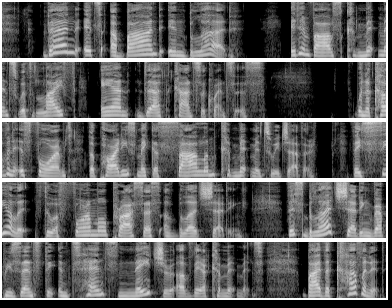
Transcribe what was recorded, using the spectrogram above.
then it's a bond in blood. It involves commitments with life and death consequences. When a covenant is formed, the parties make a solemn commitment to each other. They seal it through a formal process of bloodshedding. This bloodshedding represents the intense nature of their commitment. By the covenant,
